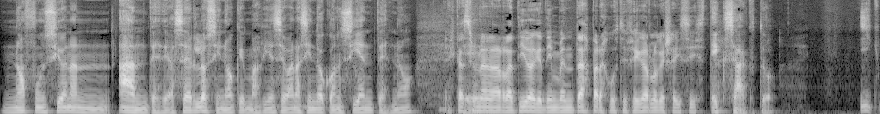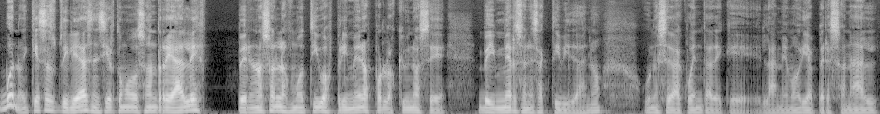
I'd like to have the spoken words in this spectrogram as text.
no funcionan antes de hacerlo, sino que más bien se van haciendo conscientes, ¿no? Es casi una eh, narrativa que te inventás para justificar lo que ya hiciste. Exacto y bueno, y que esas utilidades en cierto modo son reales, pero no son los motivos primeros por los que uno se ve inmerso en esa actividad, ¿no? Uno se da cuenta de que la memoria personal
